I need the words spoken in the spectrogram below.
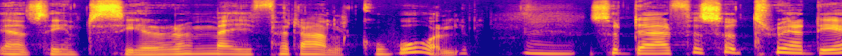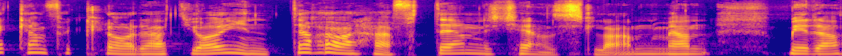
ens intresserade mig för alkohol. Så därför så tror jag det kan förklara att jag inte har haft den känslan. Men medan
